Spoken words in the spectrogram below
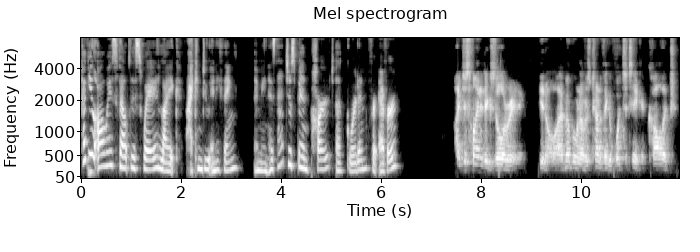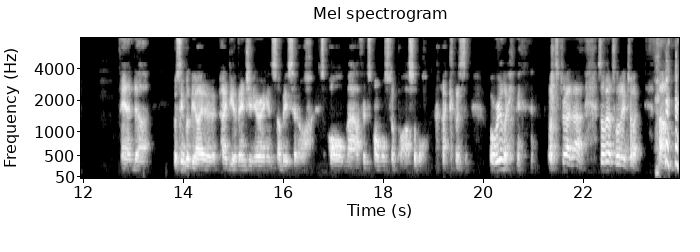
Have you always felt this way? Like, I can do anything? I mean, has that just been part of Gordon forever? I just find it exhilarating. You know, I remember when I was trying to think of what to take at college, and uh, I was thinking about the idea of engineering, and somebody said, "Oh, it's all math. It's almost impossible." I kind of said, "Oh, really?" let's try that. So that's what I took. Um,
